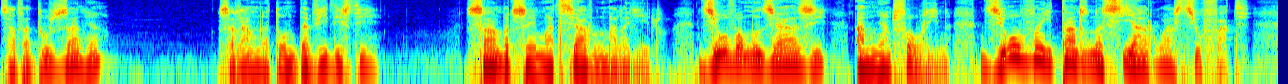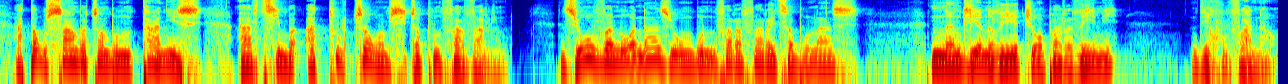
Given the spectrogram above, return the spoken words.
Zava-doza izany an! Salamo nataon'i Davida izy ity. Sambatra izay mahatsiaro ny malahelo. Jehovah hamonjy azy amin'ny andro fahoriana. Jehovah hitandrina sy hiaro azy tsy ho faty. Atao ho sambatra ambonin'ny tany izy, ary tsy mba hatolotra ao amin'ny sitrapon'ny fahavalony. Jehovah hanohana azy eo ambonin'ny farafara hitsaboana azy, ny nandriany rehetra eo am-parariany dia hovana ao.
